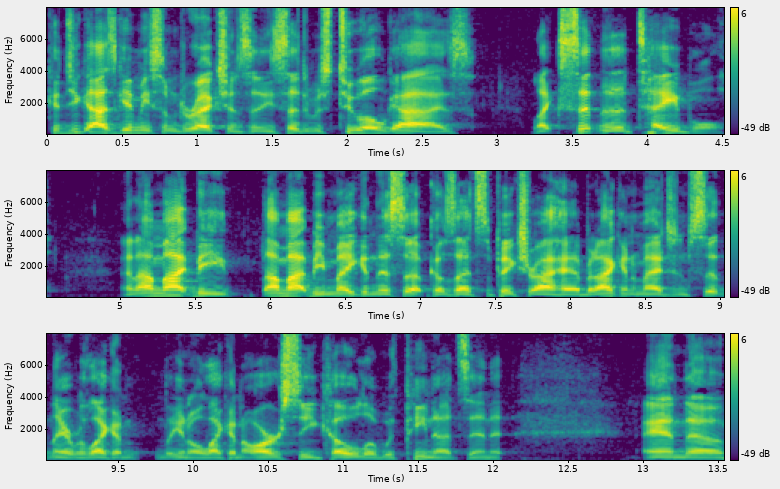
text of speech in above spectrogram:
could you guys give me some directions? And he said it was two old guys, like sitting at a table and I might be I might be making this up because that's the picture I had, but I can imagine him sitting there with like a you know like an RC cola with peanuts in it, and uh,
